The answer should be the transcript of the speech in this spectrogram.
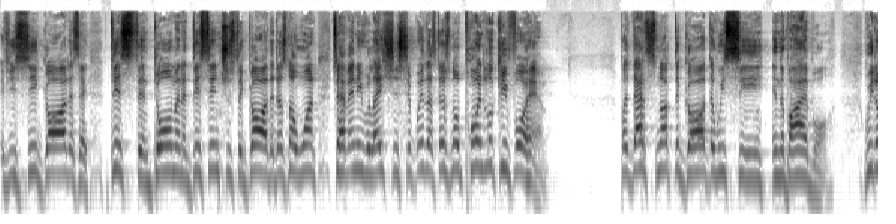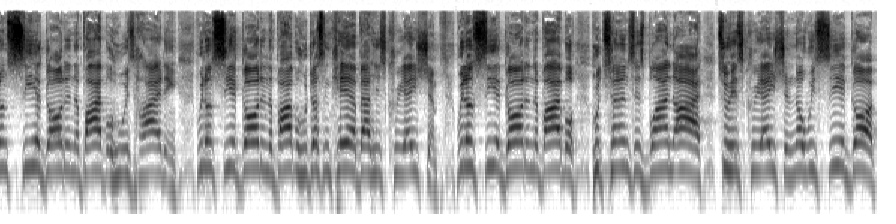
If you see God as a distant, dormant, and disinterested God that does not want to have any relationship with us, there's no point looking for him. But that's not the God that we see in the Bible. We don't see a God in the Bible who is hiding. We don't see a God in the Bible who doesn't care about his creation. We don't see a God in the Bible who turns his blind eye to his creation. No, we see a God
